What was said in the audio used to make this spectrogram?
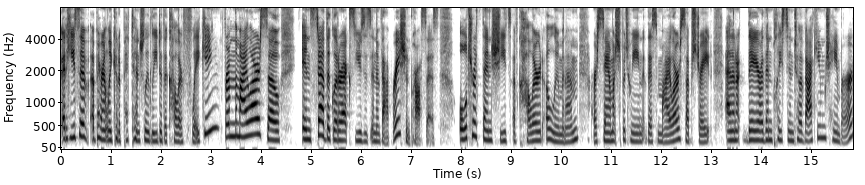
Adhesive apparently could potentially lead to the color flaking from the mylar. So Instead, the Glitterex uses an evaporation process. Ultra thin sheets of colored aluminum are sandwiched between this mylar substrate, and then they are then placed into a vacuum chamber.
